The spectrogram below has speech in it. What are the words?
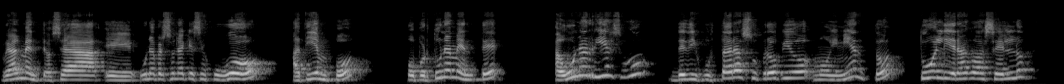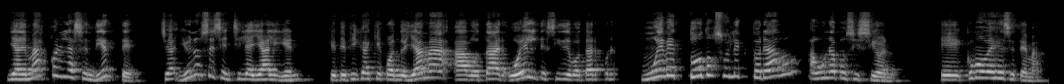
Realmente, o sea, una persona que se jugó a tiempo, oportunamente, aún a riesgo de disgustar a su propio movimiento, tuvo el liderazgo de hacerlo y además con el ascendiente. O sea, yo no sé si en Chile hay alguien que te fijas que cuando llama a votar o él decide votar, mueve todo su electorado a una posición. Eh, ¿Cómo ves ese tema?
